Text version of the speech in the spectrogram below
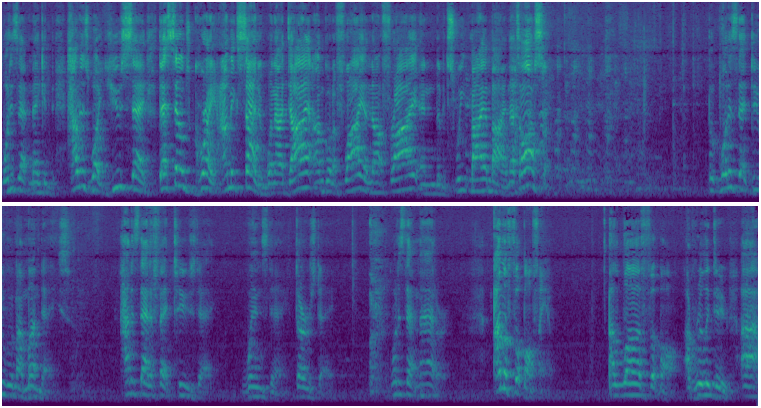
What does that make it? How does what you say? That sounds great. I'm excited. When I die, I'm going to fly and not fry, and the sweet by and by. And that's awesome. But what does that do with my Mondays? How does that affect Tuesday, Wednesday, Thursday? What does that matter? I'm a football fan. I love football. I really do. Uh,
